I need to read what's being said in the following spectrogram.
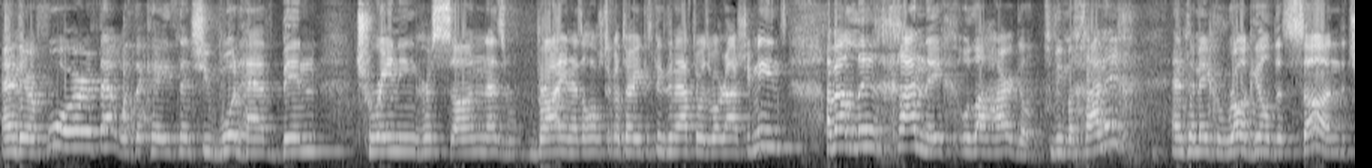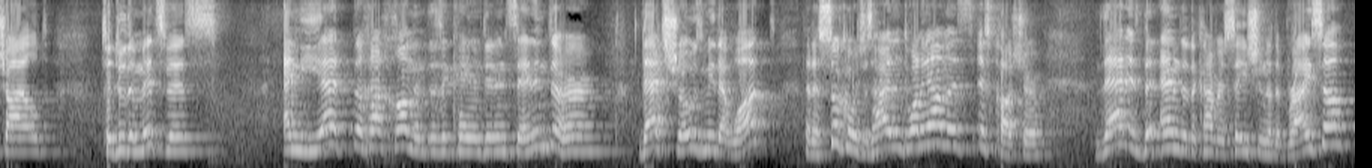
And therefore, if that was the case, then she would have been training her son, as Brian has a whole shtickle you can speak to him afterwards what Rashi means, about lechanech ulahargel, to be mechanech, and to make Rogil the son, the child, to do the mitzvahs, and yet the Chachamim, the Zakanim, didn't say anything to her. That shows me that what? That a sukkah which is higher than 20 amas is kosher. That is the end of the conversation of the Brisa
